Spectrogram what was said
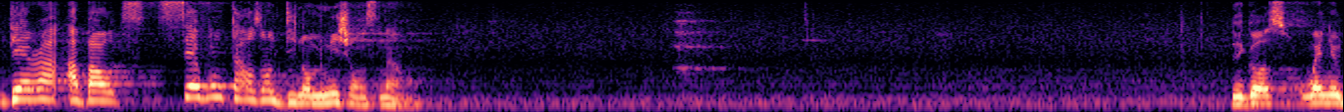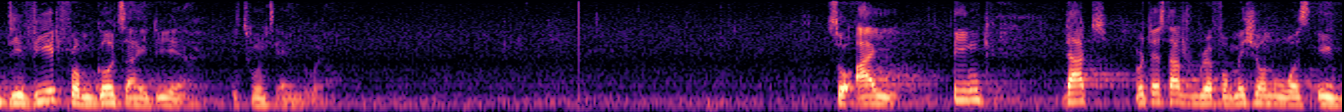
there are about 7,000 denominations now. Because when you deviate from God's idea, it won't end well. So I think that Protestant Reformation was a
